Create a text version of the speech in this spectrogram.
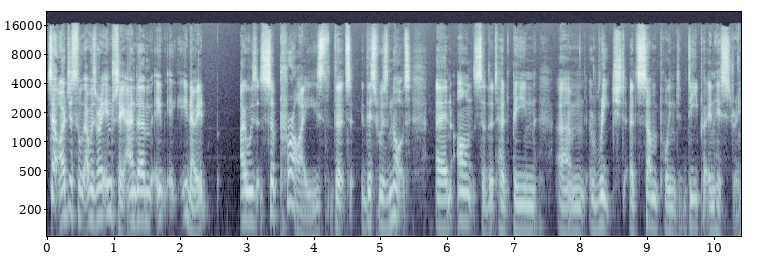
So I just thought that was very interesting, and um, it, it, you know, it, I was surprised that this was not an answer that had been um, reached at some point deeper in history.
